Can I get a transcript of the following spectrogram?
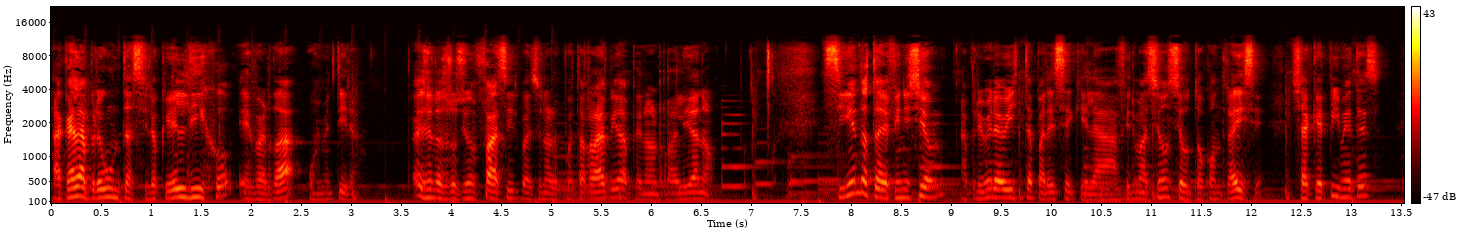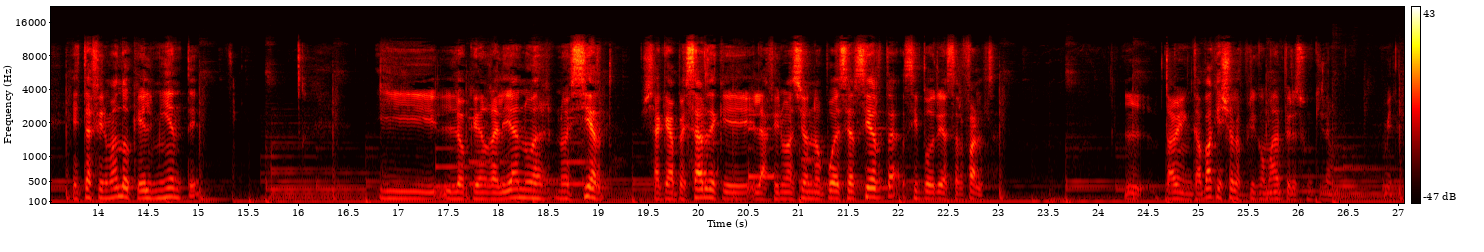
Acá la pregunta si lo que él dijo es verdad o es mentira. Es una solución fácil, parece una respuesta rápida, pero en realidad no. Siguiendo esta definición, a primera vista parece que la afirmación se autocontradice, ya que Epímetes está afirmando que él miente y lo que en realidad no es cierto, ya que a pesar de que la afirmación no puede ser cierta, sí podría ser falsa. Está bien, capaz que yo lo explico mal, pero es un quilombo. Miren.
